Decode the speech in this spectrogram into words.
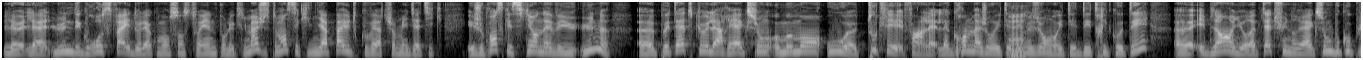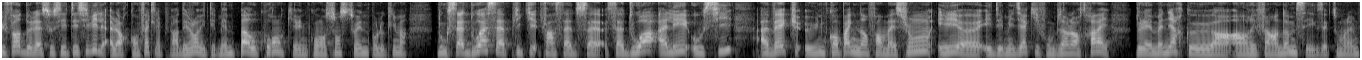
l'une des grosses failles de la Convention citoyenne pour le climat, justement, c'est qu'il n'y a pas eu de couverture médiatique. Et je pense que s'il y en avait eu une, euh, peut-être que la réaction au moment où euh, toutes les, enfin, la, la grande majorité des Mm. mesures ont été détricotées, eh bien, il y aurait peut-être une réaction beaucoup plus forte de la société civile. Alors qu'en fait, la plupart des gens n'étaient même pas au courant qu'il y a une Convention citoyenne pour le climat. Donc ça doit s'appliquer, enfin ça, ça, ça doit aller aussi avec une campagne d'information et, et des médias qui font bien leur travail. De la même manière qu'un un référendum, c'est exactement la même chose.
